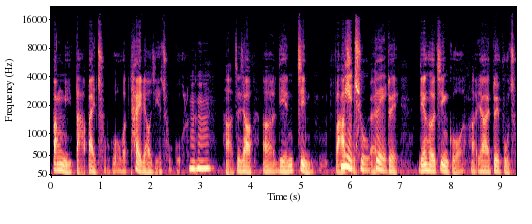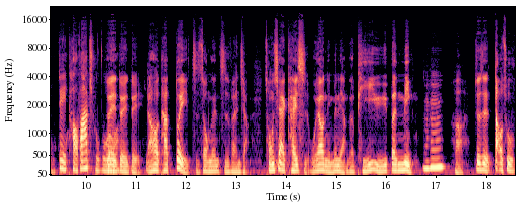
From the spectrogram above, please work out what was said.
帮你打败楚国，我太了解楚国了。嗯哼，好，这叫呃联晋伐灭楚，对对，联合晋国啊，要来对付楚国，对，讨伐楚国。对对对，然后他对子仲跟子反讲，从现在开始，我要你们两个疲于奔命。嗯哼，啊，就是到处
